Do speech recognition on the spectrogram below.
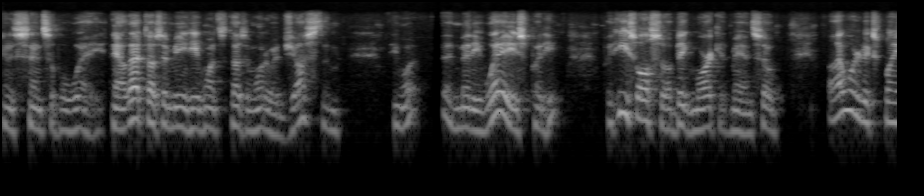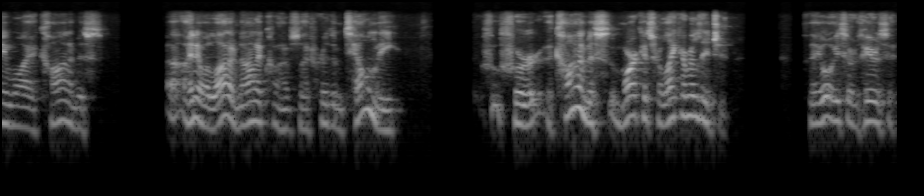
in a sensible way. Now that doesn't mean he wants doesn't want to adjust them he in many ways, but he but he's also a big market man. So I wanted to explain why economists. I know a lot of non-economists. I've heard them tell me, for economists, markets are like a religion. They always are here to say,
